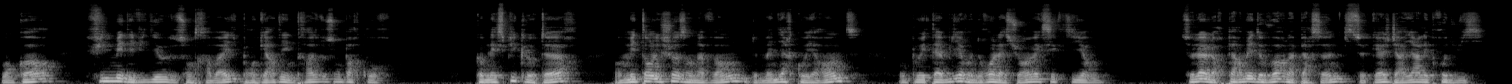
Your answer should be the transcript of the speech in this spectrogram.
ou encore filmer des vidéos de son travail pour garder une trace de son parcours. Comme l'explique l'auteur, en mettant les choses en avant de manière cohérente, on peut établir une relation avec ses clients. Cela leur permet de voir la personne qui se cache derrière les produits.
